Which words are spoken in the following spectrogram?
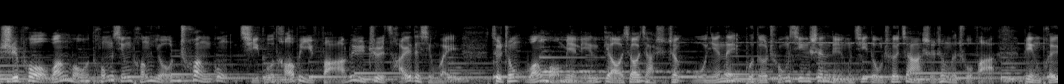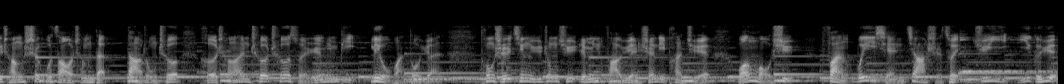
识破王某同行朋友串供，企图逃避法律制裁的行为，最终王某面临吊销驾驶证，五年内不得重新申领机动车驾驶证的处罚，并赔偿事故造成的大众车和长安车车损人民币六万多元。同时，经渝中区人民法院审理判决，王某旭犯危险驾驶罪，拘役一个月。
